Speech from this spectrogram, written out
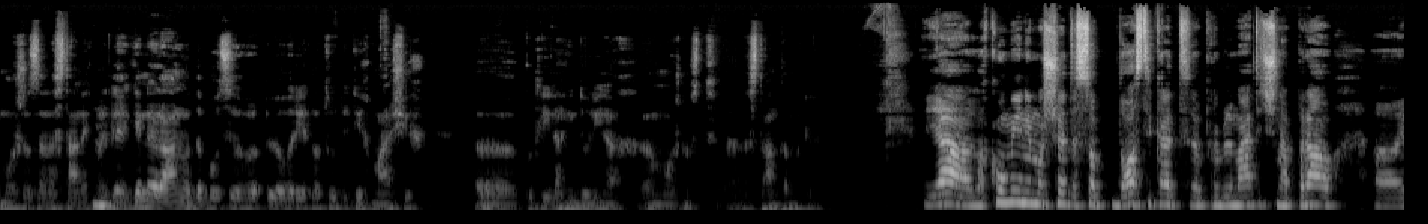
možnost za nastanek megle. Mm. Generalno, da bo zelo verjetno tudi v teh manjših uh, kotlinah in dolinah uh, možnost uh, nastanka megle. Ja, lahko omenimo še, da so dosti krat problematična prav uh,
